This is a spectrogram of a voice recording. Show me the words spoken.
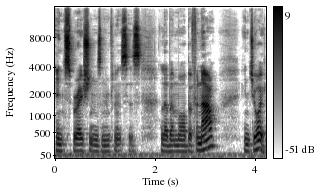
inspirations and influences a little bit more. But for now, enjoy.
